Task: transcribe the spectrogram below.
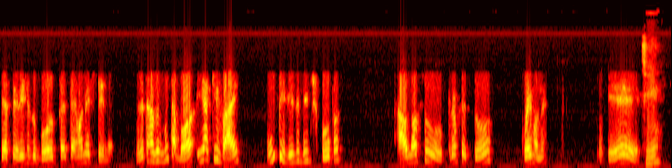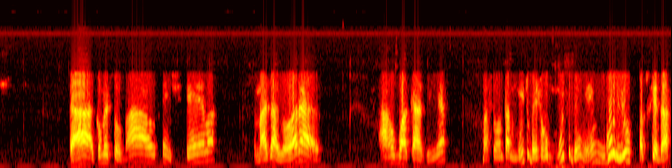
ser a cereja do bolo para permanecer, né? Mas ele tá jogando muita bola e aqui vai um pedido de desculpa ao nosso professor Koeman, né? Porque Sim. tá, começou mal, sem esquema, mas agora arrumou a casinha. O Barcelona tá muito bem, jogou muito bem mesmo, engoliu a sociedade.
